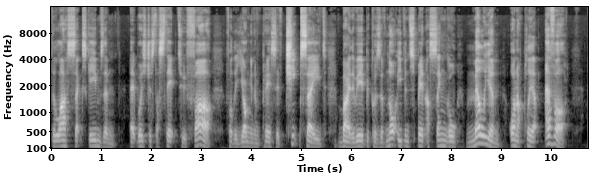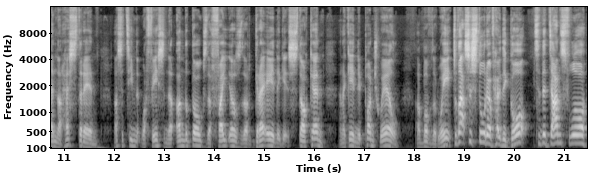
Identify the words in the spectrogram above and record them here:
the last six games and it was just a step too far for the young and impressive cheap side, by the way, because they've not even spent a single million on a player ever in their history. And that's the team that we're facing. They're underdogs, they're fighters, they're gritty, they get stuck in, and again, they punch well above their weight. So that's the story of how they got to the dance floor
